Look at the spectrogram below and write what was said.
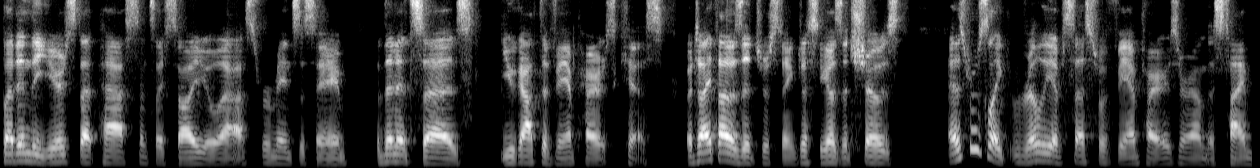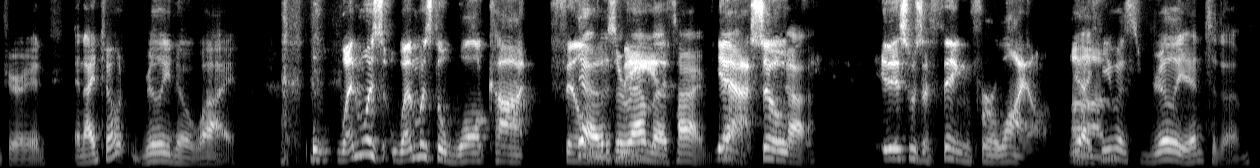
but in the years that passed since I saw you last, remains the same. But then it says you got the vampire's kiss, which I thought was interesting, just because it shows Ezra's like really obsessed with vampires around this time period, and I don't really know why. When was when was the Walcott film? yeah, it was around that time. Yeah, so yeah, this was a thing for a while. yeah. he Um, was really into them.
